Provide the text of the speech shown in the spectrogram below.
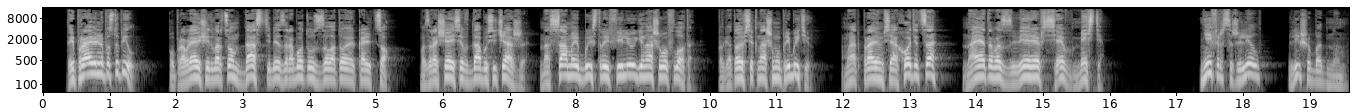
— Ты правильно поступил. Управляющий дворцом даст тебе за работу золотое кольцо. Возвращайся в Дабу сейчас же, на самой быстрой филюге нашего флота. Подготовься к нашему прибытию. Мы отправимся охотиться на этого зверя все вместе. Нефер сожалел лишь об одном.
